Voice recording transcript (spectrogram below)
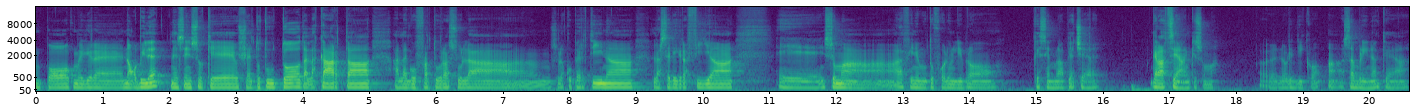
un po' come dire nobile, nel senso che ho scelto tutto, dalla carta alla goffratura sulla, sulla copertina, la serigrafia e insomma alla fine è venuto fuori un libro che sembra piacere. Grazie anche insomma, eh, lo ridico, a Sabrina che, ha,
